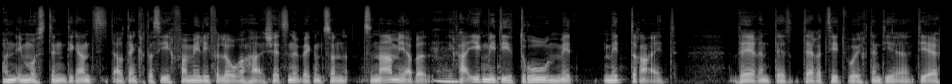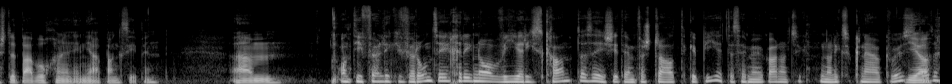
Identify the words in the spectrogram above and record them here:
und ich muss dann die ganze Zeit auch denken, dass ich Familie verloren habe. Ist jetzt nicht wegen einem Tsunami, aber mhm. ich habe irgendwie die Trauer mit, mitgetragen während der, der Zeit, wo ich dann die, die ersten paar Wochen in Japan war. Ähm, und die völlige Verunsicherung noch, wie riskant das ist in diesem verstrahlten Gebiet, das haben wir ja gar nicht, noch nicht so genau gewusst, ja, oder?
